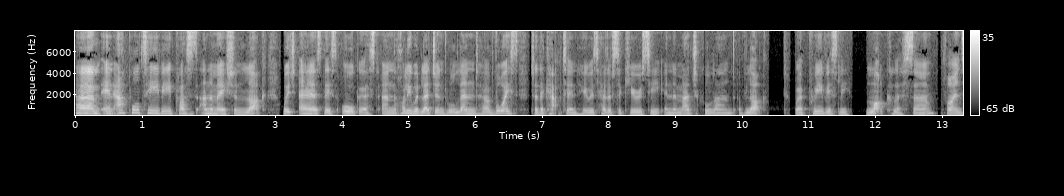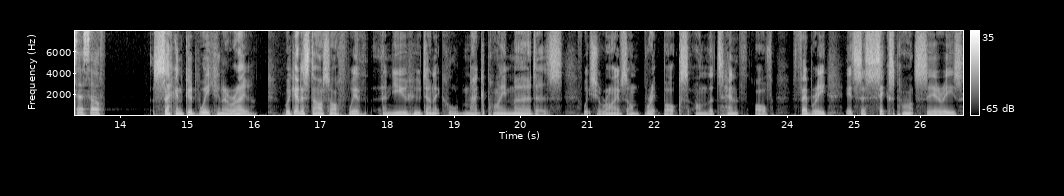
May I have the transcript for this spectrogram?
Um, in Apple TV Plus's animation Luck, which airs this August, and the Hollywood legend will lend her voice to the captain, who is head of security in the magical land of Luck, where previously luckless Sam finds herself. Second good week in a row. We're going to start off with a new whodunit called Magpie Murders which arrives on BritBox on the 10th of February. It's a six part series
